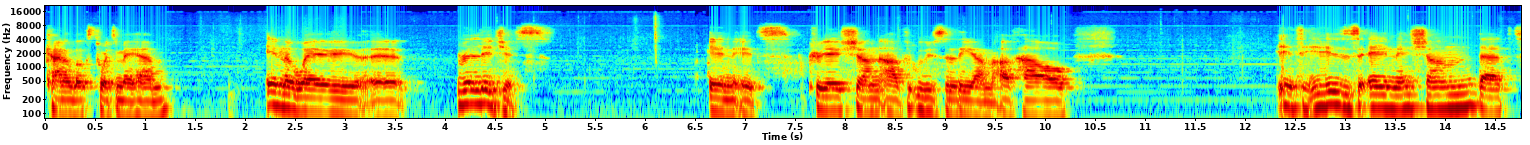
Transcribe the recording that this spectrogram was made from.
kind of looks towards mayhem in a way uh, religious in its creation of Uzlium, of how it is a nation that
